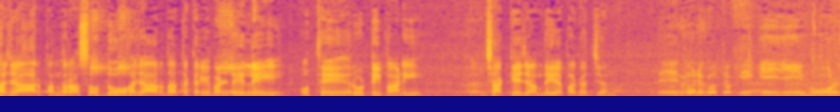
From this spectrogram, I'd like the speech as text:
1000 1500 2000 ਦਾ ਤਕਰੀਬਨ ਡੇਲੀ ਉੱਥੇ ਰੋਟੀ ਪਾਣੀ ਛਕ ਕੇ ਜਾਂਦੇ ਆ ਭਗਤ ਜਨ। ਤੇ ਤੁਹਾਡੇ ਕੋਲ ਉੱਥੋਂ ਕੀ ਕੀ ਜੀ ਹੋਰ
